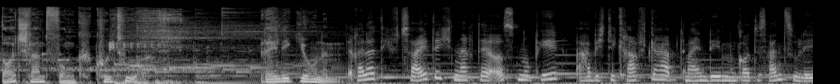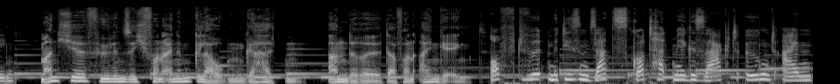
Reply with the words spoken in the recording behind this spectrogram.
Deutschlandfunk Kultur Religionen. Relativ zeitig nach der ersten OP habe ich die Kraft gehabt, mein Leben in Gottes Hand zu legen. Manche fühlen sich von einem Glauben gehalten andere davon eingeengt. Oft wird mit diesem Satz, Gott hat mir gesagt, irgendein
